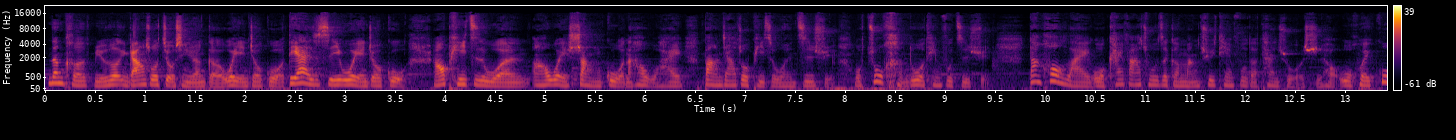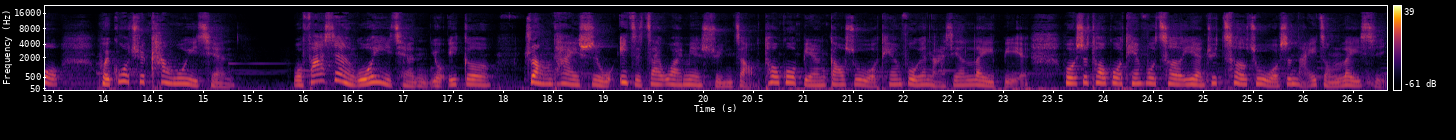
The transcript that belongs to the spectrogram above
任何，比如说你刚刚说九型人格，我也研究过；DSC 我也研究过，然后皮指纹，然后我也上过，然后我还帮人家做皮指纹咨询，我做很多的天赋咨询。但后来我开发出这个盲区天赋的探索的时候，我回过回过去看我以前，我发现我以前有一个状态是我一直在外面寻找，透过别人告诉我天赋有哪些类别，或者是透过天赋测验去测出我是哪一种类型，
